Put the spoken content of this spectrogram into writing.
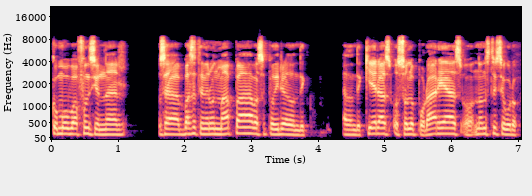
cómo va a funcionar. O sea, vas a tener un mapa, vas a poder ir a donde, a donde quieras, o solo por áreas, o no, estoy seguro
